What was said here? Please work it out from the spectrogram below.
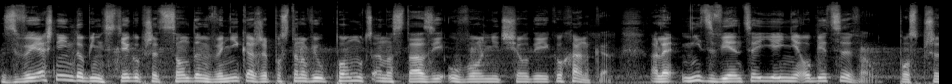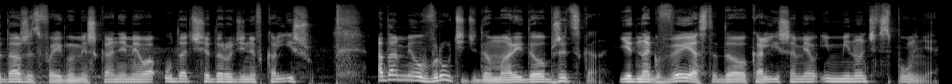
Z wyjaśnień Dobińskiego przed sądem wynika, że postanowił pomóc Anastazji uwolnić się od jej kochanka, ale nic więcej jej nie obiecywał. Po sprzedaży swojego mieszkania miała udać się do rodziny w Kaliszu. Adam miał wrócić do Marii do Obrzycka, jednak wyjazd do Kalisza miał im minąć wspólnie.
